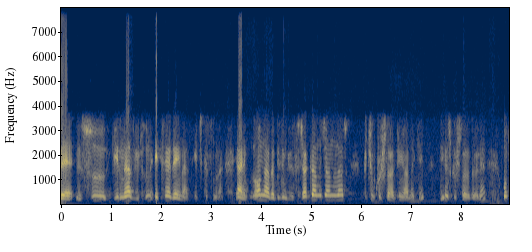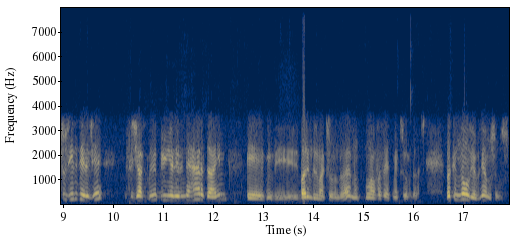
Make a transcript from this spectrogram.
ve su girmez vücudun etine değmez iç kısmına. Yani onlar da bizim gibi sıcakkanlı canlılar. Bütün kuşlar dünyadaki. Deniz kuşları da öyle. 37 derece sıcaklığı bünyelerinde her daim e, barındırmak zorundalar, muhafaza etmek zorundalar. Bakın ne oluyor biliyor musunuz?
